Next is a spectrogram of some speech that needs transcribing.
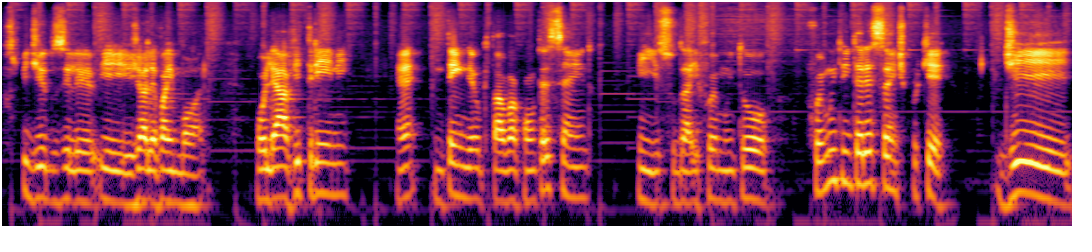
os pedidos e, e já levar embora. Olhar a vitrine, né, entender o que estava acontecendo. E isso daí foi muito, foi muito interessante, porque de,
